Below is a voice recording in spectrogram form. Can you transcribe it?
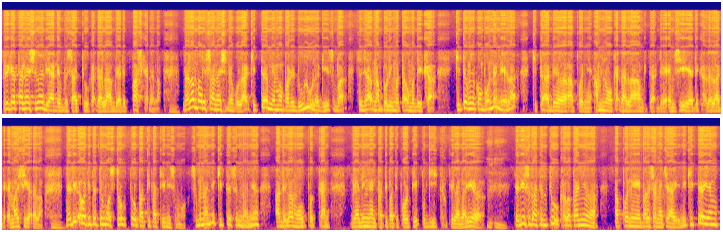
Perikatan Nasional dia ada bersatu kat dalam, dia ada PAS kat dalam. Hmm. Dalam Barisan Nasional pula, kita memang pada dulu lagi sebab sejak 65 tahun merdeka, kita punya komponen ialah kita ada apa ni AMNO kat dalam, kita ada MC ada kat dalam, ada MIC kat dalam. Hmm. Jadi kalau kita tengok struktur parti-parti ni semua, sebenarnya kita sebenarnya adalah merupakan gandingan parti-parti politik pergi ke pilihan raya. Hmm. Jadi sudah tentu kalau tanya apa ni Barisan Nasional ini, kita yang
